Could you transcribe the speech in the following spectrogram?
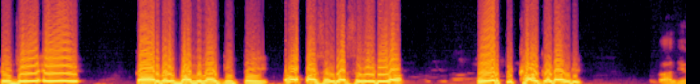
ਕਿ ਜੇ ਇਹ ਕਾਰਵਾਈ ਬੰਦ ਨਾ ਕੀਤੀ ਤਾਂ ਆਪਾਂ ਸੰਘਰਸ਼ ਜਿਹੜੇ ਆ ਹੋਰ ਤਿੱਖਾ ਕਰਾਂਗੇ। ਪ੍ਰਧਾਨ ਜੀ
